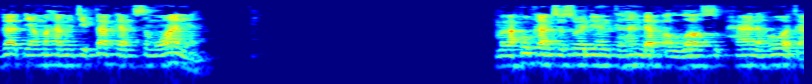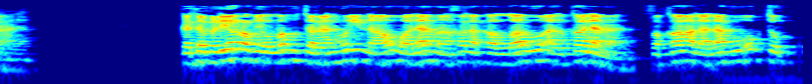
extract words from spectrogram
zat yang maha menciptakan semuanya melakukan sesuai dengan kehendak Allah Subhanahu wa taala. Kata beliau radhiyallahu taala anhu inna awwala ma khalaqa Allahu al-qalama faqala lahu uktub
